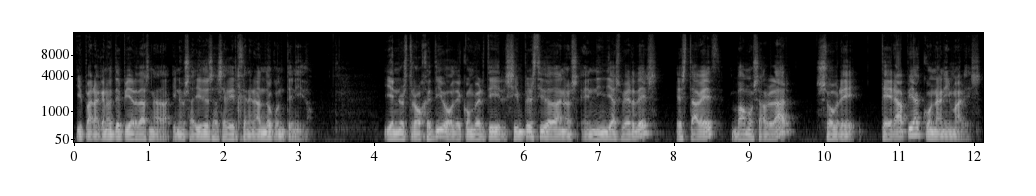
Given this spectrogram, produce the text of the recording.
y para que no te pierdas nada y nos ayudes a seguir generando contenido. Y en nuestro objetivo de convertir simples ciudadanos en ninjas verdes, esta vez vamos a hablar sobre terapia con animales.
